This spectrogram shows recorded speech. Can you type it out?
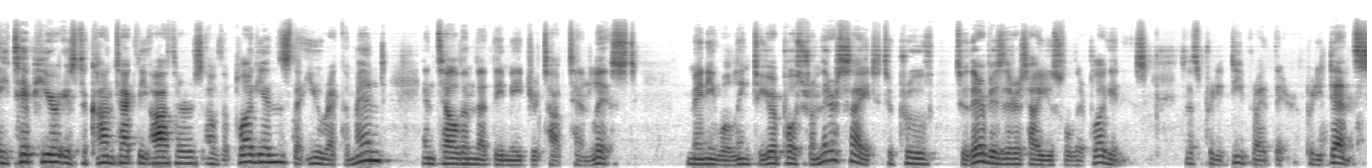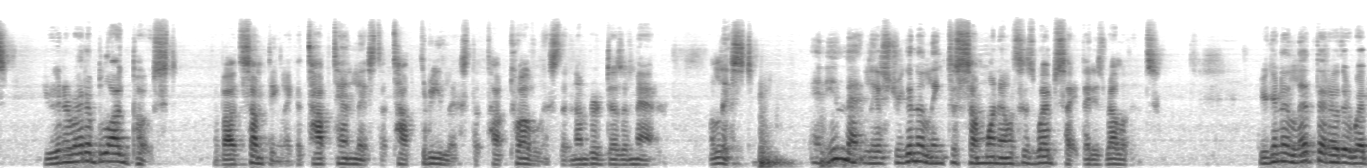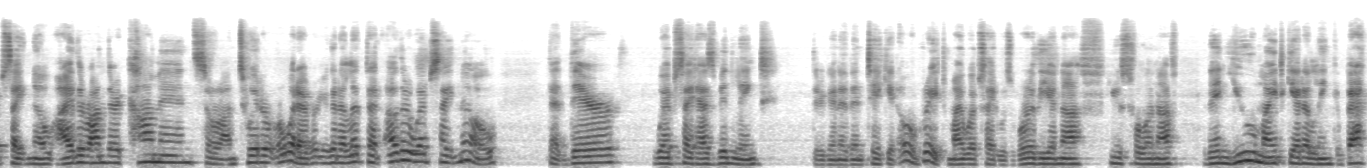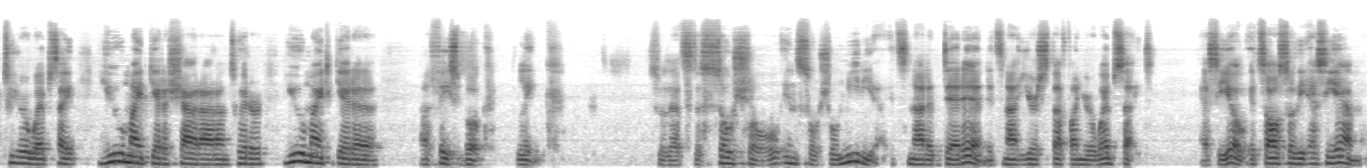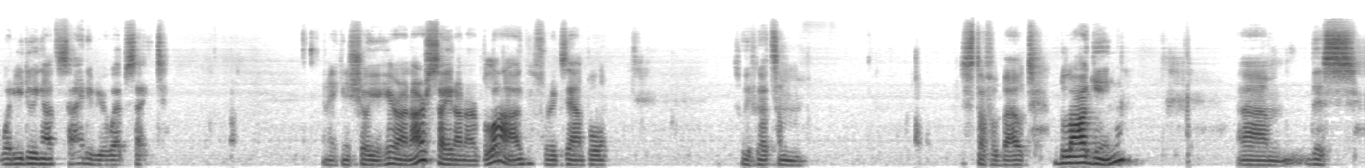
A tip here is to contact the authors of the plugins that you recommend and tell them that they made your top 10 list. Many will link to your post from their site to prove to their visitors how useful their plugin is. So that's pretty deep right there, pretty dense. You're going to write a blog post about something like a top 10 list, a top 3 list, a top 12 list, the number doesn't matter, a list. And in that list, you're going to link to someone else's website that is relevant. You're going to let that other website know, either on their comments or on Twitter or whatever, you're going to let that other website know that their website has been linked. They're going to then take it, oh great, my website was worthy enough, useful enough. Then you might get a link back to your website. You might get a shout out on Twitter. You might get a, a Facebook link. So that's the social in social media. It's not a dead end. It's not your stuff on your website. SEO. It's also the SEM. What are you doing outside of your website? And I can show you here on our site, on our blog, for example, so we've got some stuff about blogging. Um, this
